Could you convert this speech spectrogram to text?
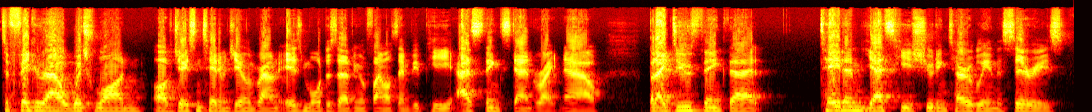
to figure out which one of Jayson Tatum and Jaylen Brown is more deserving of Finals MVP as things stand right now. But I do think that Tatum, yes, he's shooting terribly in the series,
